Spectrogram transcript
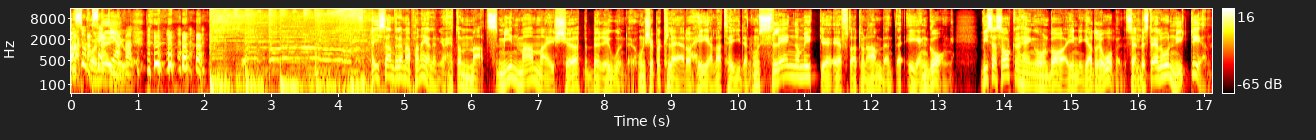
En sopsäck i alla fall. Hejsan Dilemma-panelen, jag heter Mats. Min mamma är köpberoende. Hon köper kläder hela tiden. Hon slänger mycket efter att hon använt det en gång. Vissa saker hänger hon bara in i garderoben, sen beställer hon nytt igen.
